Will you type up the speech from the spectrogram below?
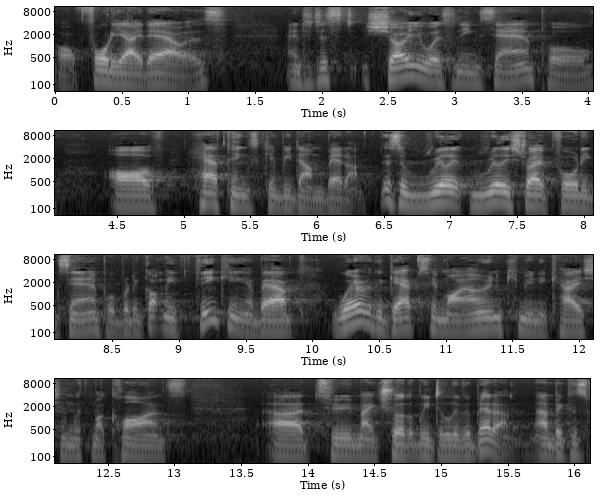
oh, 48 hours and to just show you as an example of how things can be done better. This is a really, really straightforward example, but it got me thinking about where are the gaps in my own communication with my clients uh, to make sure that we deliver better. Uh, because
